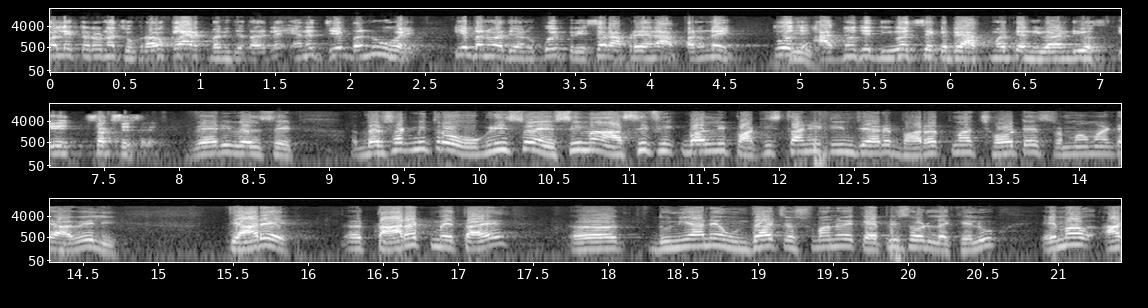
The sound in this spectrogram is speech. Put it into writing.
કલેક્ટરોના છોકરાઓ ક્લાર્ક બની જતા. એટલે એને જે બનવું હોય એ બનવા દેવાનું. કોઈ પ્રેશર આપણે એને આપવાનું નહીં. તો જ જી. આજનો જે દિવસ છે કે ભાઈ આત્મહત્યા નિવારણ દિવસ એ સક્સેસ રહે. વેરી વેલ સેટ દર્શક મિત્રો ઓગણીસો એસીમાં આસિફ ઇકબાલની પાકિસ્તાની ટીમ જ્યારે ભારતમાં છ ટેસ્ટ રમવા માટે આવેલી ત્યારે તારક મહેતાએ દુનિયાને ઊંધા ચશ્માનું એક એપિસોડ લખેલું. એમાં આ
